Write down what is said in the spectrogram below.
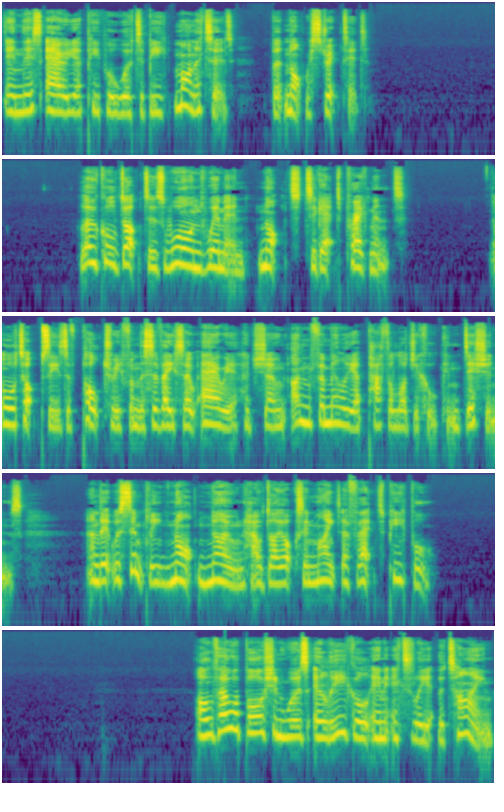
In this area, people were to be monitored, but not restricted. Local doctors warned women not to get pregnant. Autopsies of poultry from the Seveso area had shown unfamiliar pathological conditions, and it was simply not known how dioxin might affect people. Although abortion was illegal in Italy at the time,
